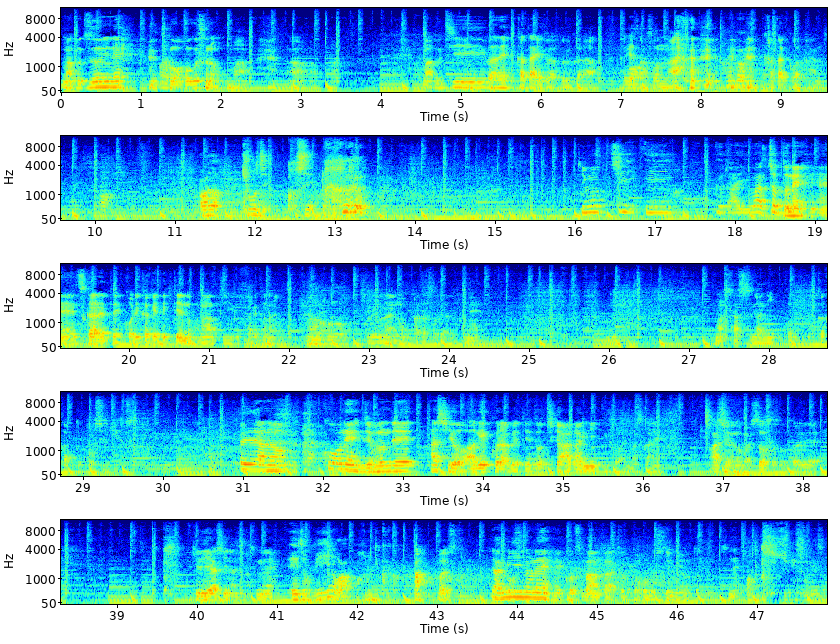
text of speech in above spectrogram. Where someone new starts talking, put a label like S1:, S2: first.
S1: まあ普通にねこうほぐすのもまああまあうちはね硬い人が来るから竹谷さんそんな硬くは感じない。
S2: あら気持ちいい腰。
S1: 気持ちいいぐらいはちょっとね、えー、疲れて凝りかけてきてるのかなっていうあれかな。
S2: なるほど。
S1: それぐらいの硬さであるね、うん、まあさすがにかかってほしいけどであのこうね自分で足を上げ比べてどっちか上がりにくいとありますかね。足を伸ばしそうそうそうそれで。切り足になりますね。
S2: えー、でも右のが分かりにくいか。
S1: あそうですか。じゃあ右のね骨盤からちょっとほぐしてみようと思いますね。
S2: あすげえそれぞ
